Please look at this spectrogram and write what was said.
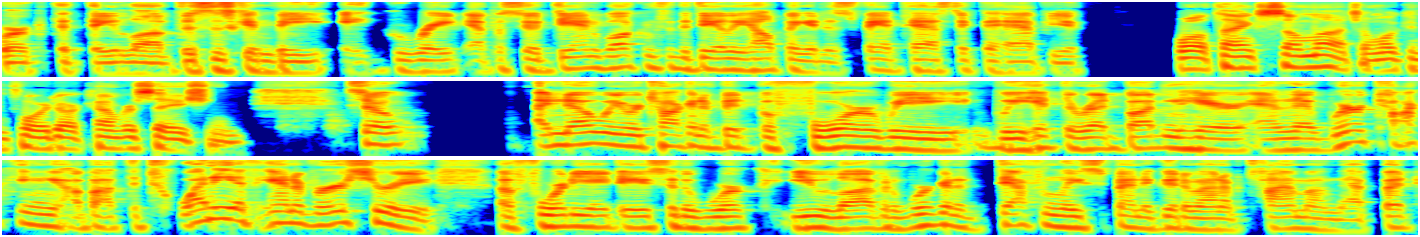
work that they love. This is going to be a great episode. Dan, welcome to the Daily Helping. It is fantastic to have you. Well, thanks so much. I'm looking forward to our conversation. So, I know we were talking a bit before we we hit the red button here, and that we're talking about the 20th anniversary of 48 Days to the Work You Love, and we're going to definitely spend a good amount of time on that. But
